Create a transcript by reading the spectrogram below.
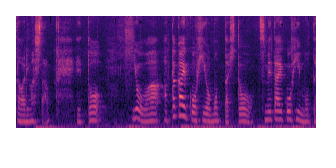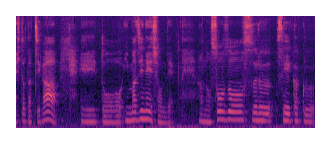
伝わりました？えっと要はあったかいコーヒーを持った人冷たいコーヒーを持った人たちが、えーと、イマジネーションであの想像する性格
